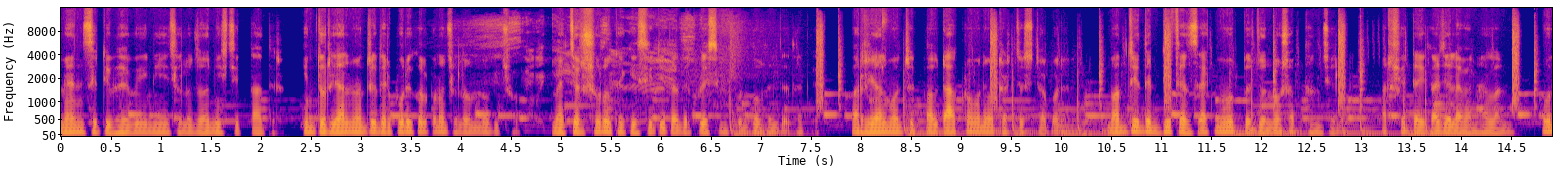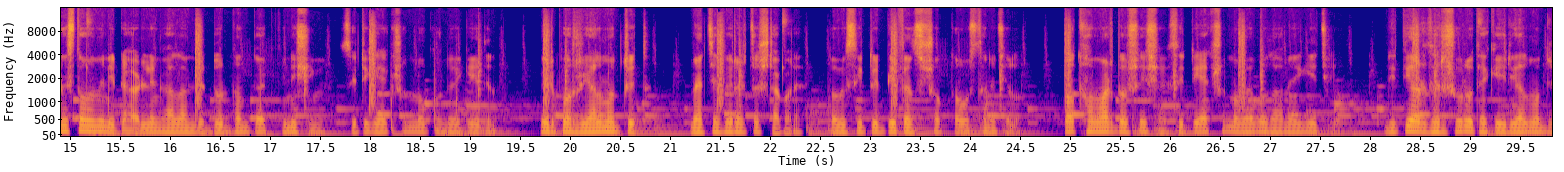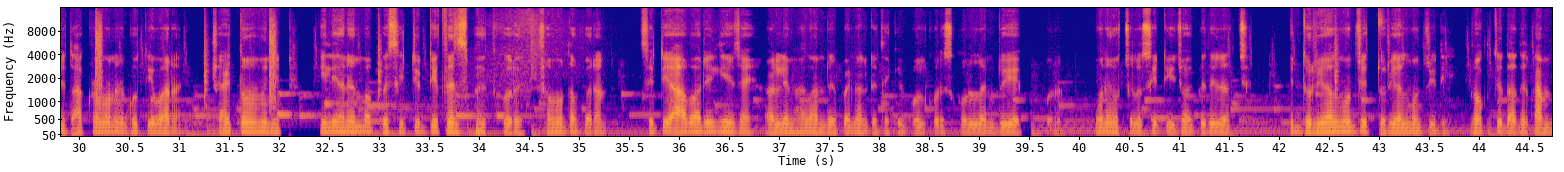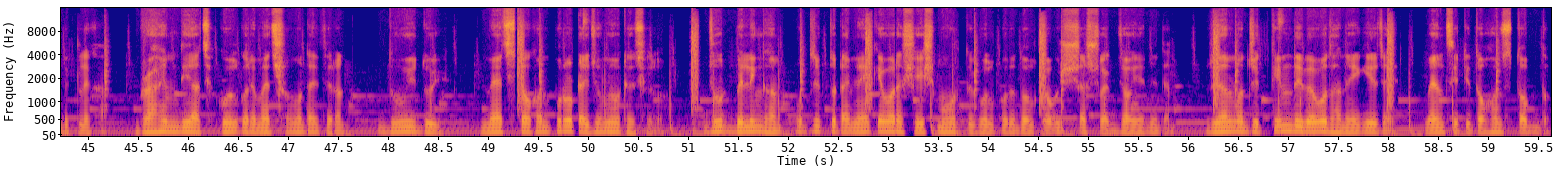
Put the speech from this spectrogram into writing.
Man city ভেবেই নিয়েছিল জয় নিশ্চিত তাদের। কিন্তু রিয়াল মাদ্রিদের পরিকল্পনা ছিল অন্য কিছু। ম্যাচের শুরু থেকে সিটি তাদের প্রেসিং ফুটবল খেলতে থাকে আর রিয়াল মাদ্রিদ পাল্টা আক্রমণে ওঠার চেষ্টা করে। মাদ্রিদের ডিফেন্স এক মুহূর্তের জন্য অসাবধান ছিল আর সেটাই কাজে লাগান হালান। উনিশতম মিনিটে আর্লিং হালান্ডের দুর্দান্ত এক ফিনিশিং সিটিকে এক শূন্য গোলে এগিয়ে দেন। এরপর রিয়াল মাদ্রিদ ম্যাচে ফেরার চেষ্টা করে, তবে সিটির ডিফেন্স শক্ত অবস্থানে ছিল। প্রথমার্ধ শেষে সিটি এক শূন্য ব্যবধানে এগিয়েছিল দ্বিতীয়ার্ধের শুরু থেকেই রিয়াল মাদ্রিদ আক্রমণের গতি বাড়ায়। ষাটতম মিনিট, কিলিয়ান এমবাপ্পে সিটির ডিফেন্স ভেদ করে সমতা ফেরান। সিটি আবার এগিয়ে যায়, আর্লিং হালান্ডের পেনাল্টি থেকে গোল করে স্কোর লাইন দুই এক করে। মনে হচ্ছিল সিটি জয় পেতে যাচ্ছে। কিন্তু রিয়াল মাদ্রিদ তো রিয়াল মাদ্রিদই, রক্তে তাদের কামব্যাক লেখা। ব্রাহিম দিয়াজ গোল করে ম্যাচ সমতায় ফেরান দুই দুই ম্যাচ তখন পুরোটাই জমে উঠেছিল। জুট, বেলিংহাম অতিরিক্ত টাইমে একেবারে শেষ মুহূর্তে গোল করে দলকে অবিশ্বাস্য এক জয় এনে দেন। রিয়াল মাদ্রিদ তিন দুই ব্যবধানে এগিয়ে যায়। ম্যান সিটি তখন স্তব্ধ।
